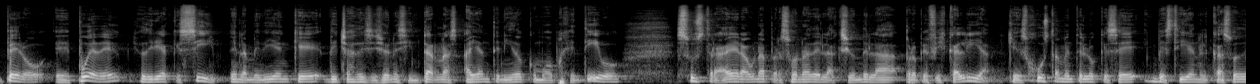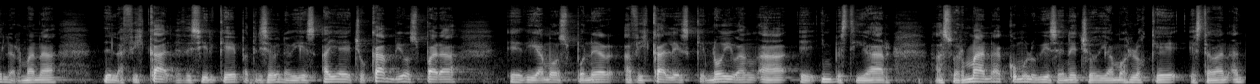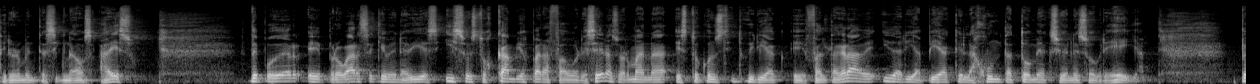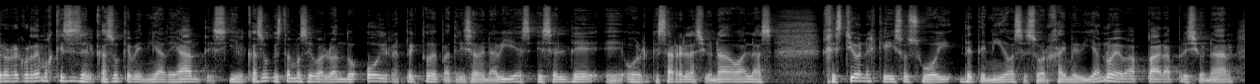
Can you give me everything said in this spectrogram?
pero eh, puede, yo diría que sí, en la medida en que dichas decisiones internas hayan tenido como objetivo sustraer a una persona de la acción de la propia fiscalía, que es justamente lo que se investiga en el caso de la hermana de la fiscal, es decir, que Patricia Benavides haya hecho cambios para eh, digamos, poner a fiscales que no iban a eh, investigar a su hermana como lo hubiesen hecho, digamos, los que estaban anteriormente asignados a eso de poder eh, probarse que Benavides hizo estos cambios para favorecer a su hermana, esto constituiría eh, falta grave y daría pie a que la Junta tome acciones sobre ella. Pero recordemos que ese es el caso que venía de antes y el caso que estamos evaluando hoy respecto de Patricia Benavides es el de eh, o el que está relacionado a las gestiones que hizo su hoy detenido asesor Jaime Villanueva para presionar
